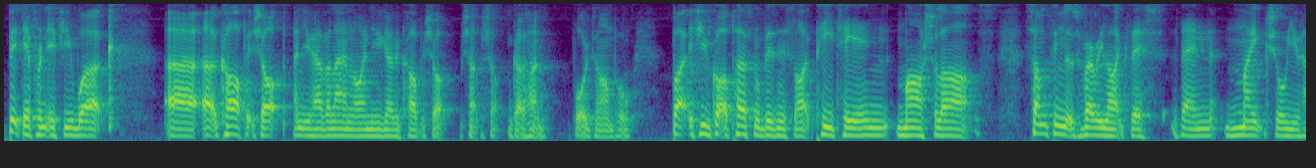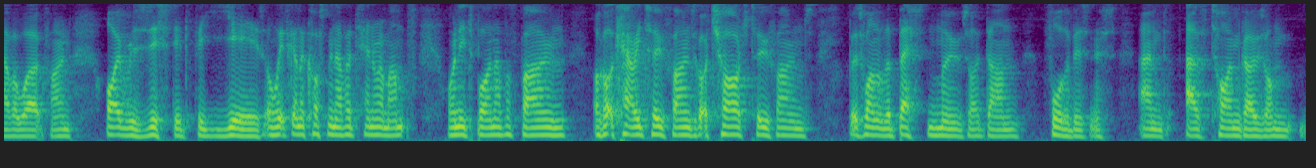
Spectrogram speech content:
a bit different if you work uh, at a carpet shop and you have a landline, you go to carpet shop, shut the shop, and go home, for example. But if you've got a personal business like PT in martial arts, something that's very like this, then make sure you have a work phone. I resisted for years. Oh, it's going to cost me another tenner a month. I need to buy another phone. I've got to carry two phones. I've got to charge two phones. but it's one of the best moves I've done for the business. And as time goes on,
